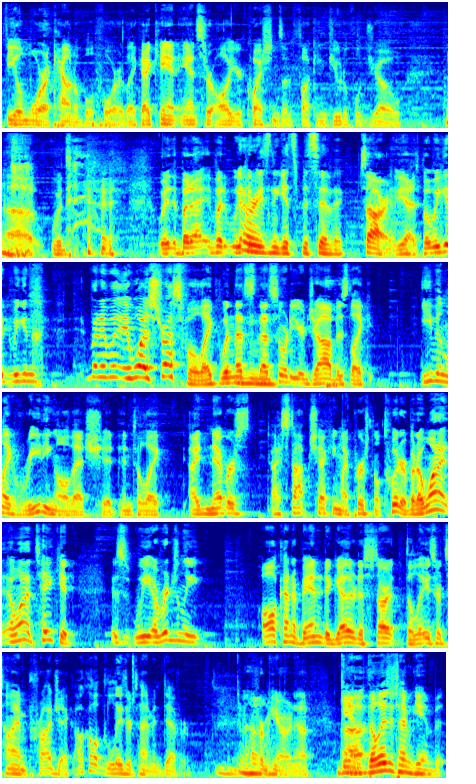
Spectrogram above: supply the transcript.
feel more accountable for. Like I can't answer all your questions on fucking Viewtiful Joe. Uh, with, with, but I, but we no could- reason to get specific. Sorry, yes, but we can we can. But it, it was stressful. Like when that's Mhm. that's sort of your job is like even like reading all that shit into like I never I stopped checking my personal Twitter. But I want to I want to take it is we originally all kind of banded together to start the Laser Time project. I'll call it the Laser Time Endeavor Uh-huh. from here on out. Gam- Uh, the Laser Time Gambit.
